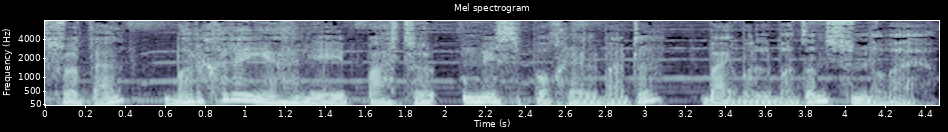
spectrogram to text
श्रोता भर्खरै यहाँले पास्टर उमेश पोखरेलबाट बाइबल वचन सुन्नुभयो।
